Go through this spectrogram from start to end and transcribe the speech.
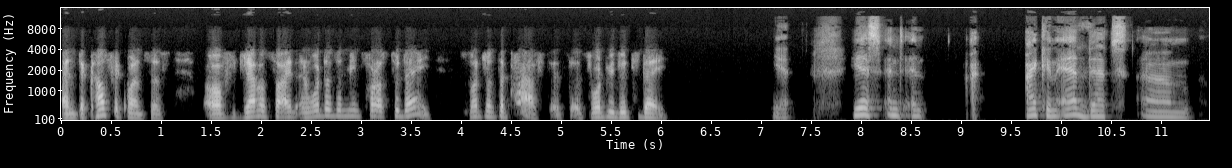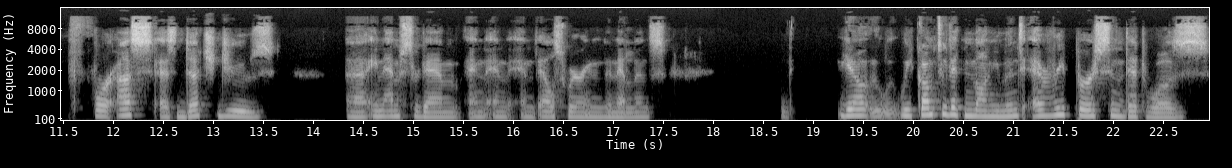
and the consequences of genocide and what does it mean for us today? It's not just the past; it's it's what we do today. Yeah, yes, and and I, can add that um, for us as Dutch Jews uh, in Amsterdam and and and elsewhere in the Netherlands, you know, we come to that monument. Every person that was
